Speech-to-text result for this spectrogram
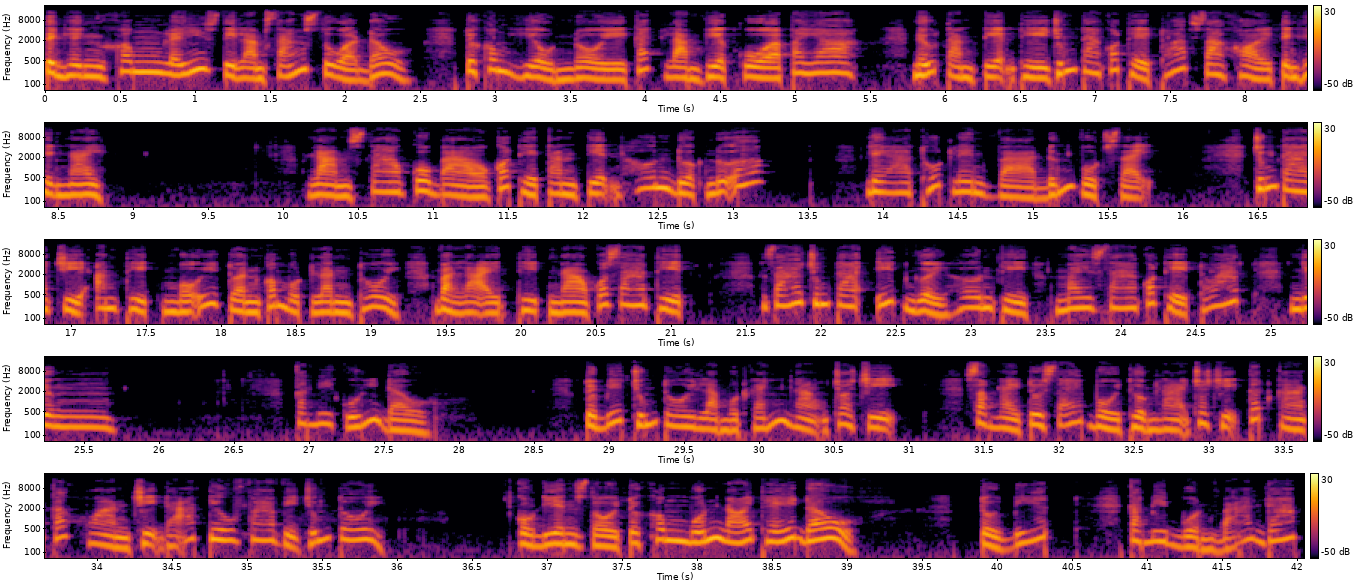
Tình hình không lấy gì làm sáng sủa đâu. Tôi không hiểu nổi cách làm việc của Paya. Nếu tàn tiện thì chúng ta có thể thoát ra khỏi tình hình này. Làm sao cô bảo có thể tàn tiện hơn được nữa? Lea thốt lên và đứng vụt dậy. Chúng ta chỉ ăn thịt mỗi tuần có một lần thôi, và lại thịt nào có da thịt. Giá chúng ta ít người hơn thì may ra có thể thoát, nhưng... Cami cúi đầu. Tôi biết chúng tôi là một gánh nặng cho chị. Sau này tôi sẽ bồi thường lại cho chị tất cả các hoàn chị đã tiêu pha vì chúng tôi. Cô điên rồi, tôi không muốn nói thế đâu. Tôi biết. Cami buồn bã đáp.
